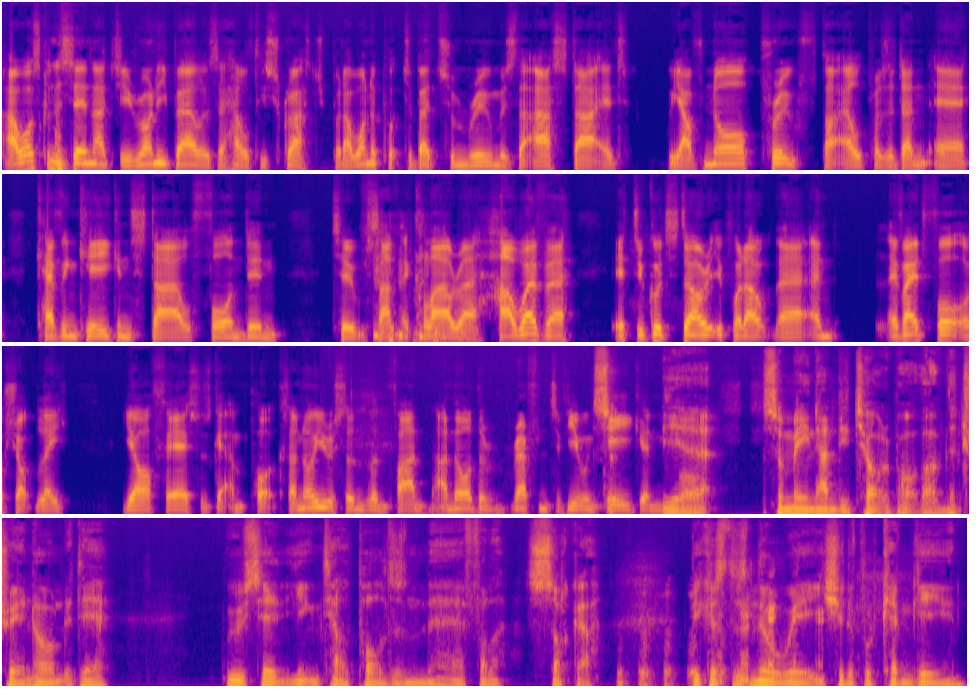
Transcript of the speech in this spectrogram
I was going to say, Nadji, Ronnie Bell is a healthy scratch, but I want to put to bed some rumours that are started. We have no proof that El Presidente, Kevin Keegan style, phoned in to Santa Clara. However, it's a good story to put out there. And if I had Photoshop Lee, your face was getting put because I know you're a Sunderland fan. I know the reference of you and So- Keegan. Yeah. So me and Andy talked about that on the train home today. We were saying you can tell Paul doesn't uh, follow soccer because there's no way he should have put Kevin Keegan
